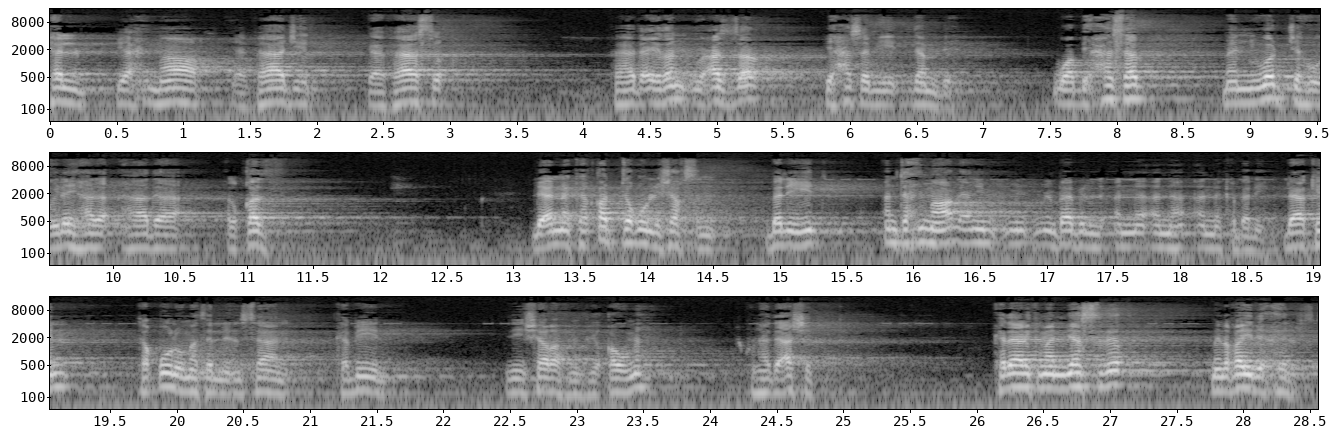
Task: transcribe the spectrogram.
كلب يا حمار يا فاجر يا فاسق. فهذا أيضا يعزر بحسب ذنبه. وبحسب من يوجه إليه هذا القذف. لأنك قد تقول لشخص بليد أنت حمار يعني من باب أن أن أنك بليد لكن تقول مثلا لإنسان كبير ذي شرف في قومه يكون هذا أشد. كذلك من يسرق من غير حرز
